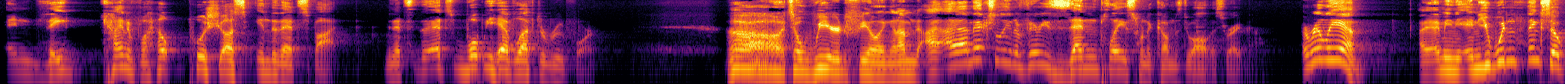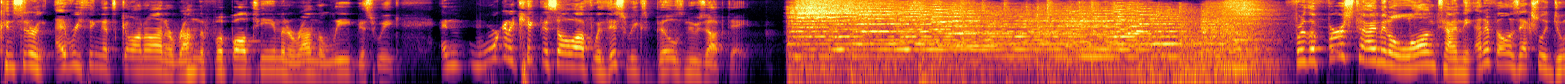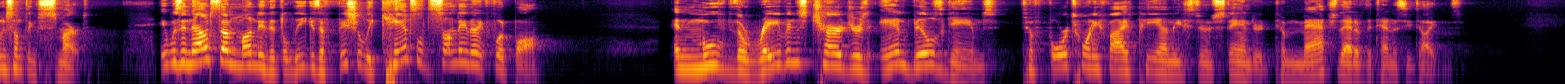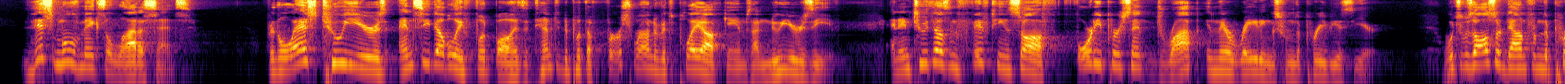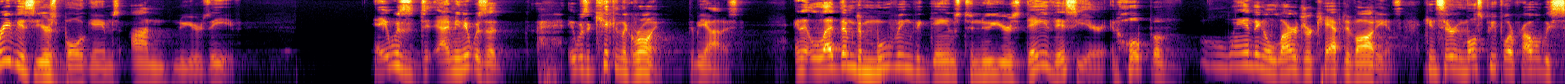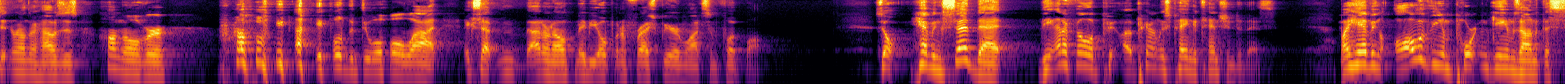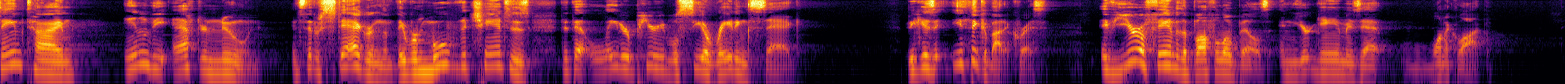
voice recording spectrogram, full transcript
and they kind of help push us into that spot. I mean, that's that's what we have left to root for. Oh, it's a weird feeling, and I'm I, I'm actually in a very zen place when it comes to all this right now. I really am. I, I mean, and you wouldn't think so considering everything that's gone on around the football team and around the league this week. And we're to kick this all off with this week's Bills news update. For the first time in a long time, the NFL is actually doing something smart. It was announced on Monday that the league has officially canceled Sunday Night Football and moved the Ravens, Chargers, and Bills games to 4:25 p.m. Eastern Standard to match that of the Tennessee Titans. This move makes a lot of sense. For the last 2 years, NCAA football has attempted to put the first round of its playoff games on New Year's Eve, and in 2015 saw a 40% drop in their ratings from the previous year, which was also down from the previous year's bowl games on New Year's Eve. It was I mean it was a it was a kick in the groin, to be honest. And it led them to moving the games to New Year's Day this year in hope of landing a larger captive audience, considering most people are probably sitting around their houses hungover, probably not able to do a whole lot except mm, I don't know, maybe open a fresh beer and watch some football. So, having said that, the NFL apparently is paying attention to this. By having all of the important games on at the same time in the afternoon, instead of staggering them, they remove the chances that that later period will see a rating sag. Because you think about it, Chris. If you're a fan of the Buffalo Bills and your game is at 1 o'clock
